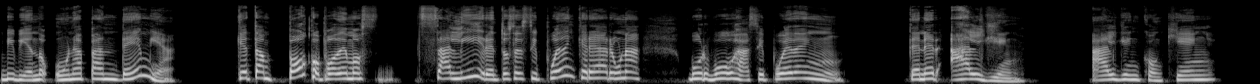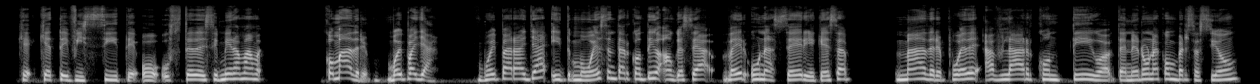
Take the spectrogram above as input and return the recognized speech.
viviendo una pandemia que tampoco podemos salir. Entonces, si pueden crear una burbuja, si pueden tener alguien, alguien con quien que, te visite o usted decir, mira mamá, comadre, voy para allá, voy para allá y me voy a sentar contigo, aunque sea ver una serie, que esa madre puede hablar contigo, tener una conversación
